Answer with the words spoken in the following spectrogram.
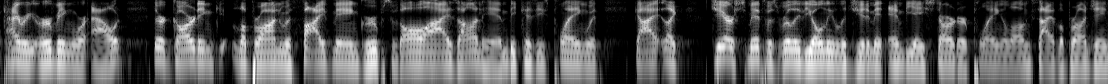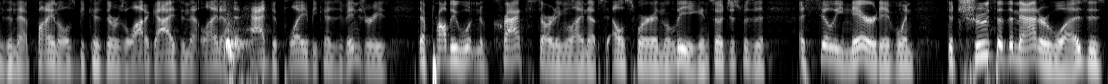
Kyrie Irving were out. They're guarding LeBron with five man groups with all eyes on him because he's playing with guy like J.R. Smith was really the only legitimate NBA starter playing alongside LeBron James in that finals because there was a lot of guys in that lineup that had to play because of injuries that probably wouldn't have cracked starting lineups elsewhere in the league. And so it just was a, a silly narrative when the truth of the matter was is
